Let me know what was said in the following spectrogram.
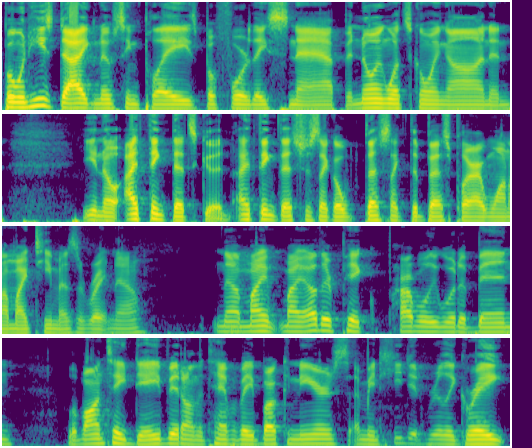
But when he's diagnosing plays before they snap and knowing what's going on and you know I think that's good. I think that's just like a that's like the best player I want on my team as of right now. Now, my, my other pick probably would have been Lavonte David on the Tampa Bay Buccaneers. I mean, he did really great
